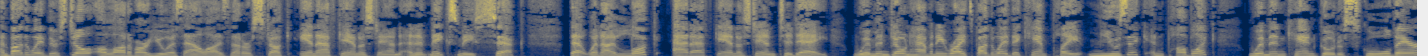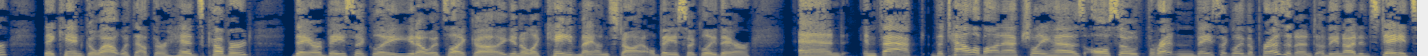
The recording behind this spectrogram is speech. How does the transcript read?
And by the way, there's still a lot of our U.S. allies that are stuck in Afghanistan. And it makes me sick that when I look at Afghanistan today, women don't have any rights. By the way, they can't play music in public. Women can't go to school there. They can't go out without their heads covered. They are basically, you know, it's like, uh, you know, like caveman style basically there. And in fact, the Taliban actually has also threatened basically the president of the United States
